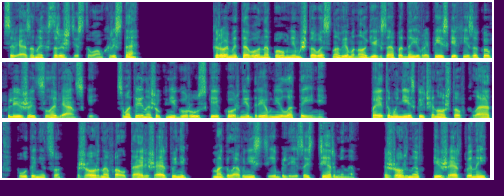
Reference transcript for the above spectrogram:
связанных с Рождеством Христа. Кроме того, напомним, что в основе многих западноевропейских языков лежит славянский, Смотри нашу книгу «Русские корни древней латыни». Поэтому не исключено, что вклад в путаницу Жорнов, алтарь, жертвенник могла внести близость терминов Жорнов и жертвенный,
